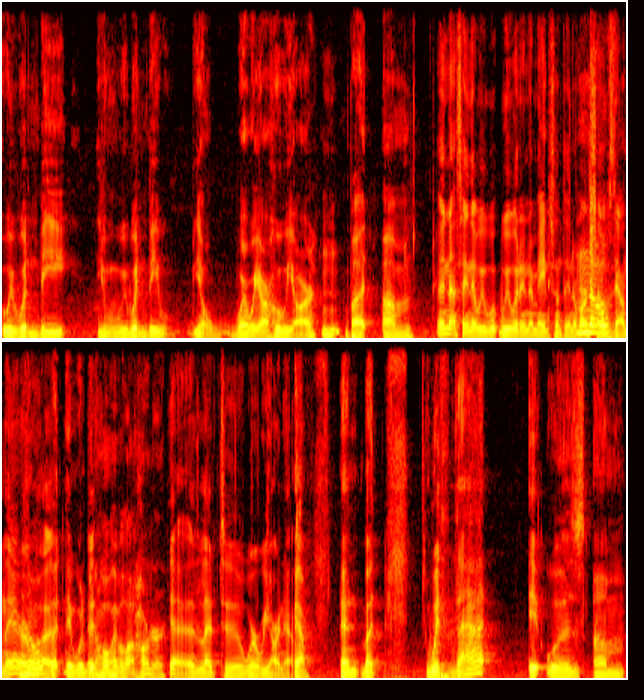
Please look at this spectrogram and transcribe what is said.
we wouldn't be you we wouldn't be you know where we are, who we are. Mm-hmm. But um, And not saying that we w- we wouldn't have made something of ourselves down there. No, but, but, it would have been a whole hell of a lot harder. yeah, it led to where we are now. Yeah. And but with that it was um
